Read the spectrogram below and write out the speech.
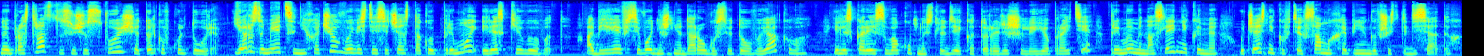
но и пространство, существующее только в культуре. Я, разумеется, не хочу вывести сейчас такой прямой и резкий вывод. Объявив сегодняшнюю дорогу Святого Якова, или скорее совокупность людей, которые решили ее пройти, прямыми наследниками участников тех самых хэппинингов 60-х,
